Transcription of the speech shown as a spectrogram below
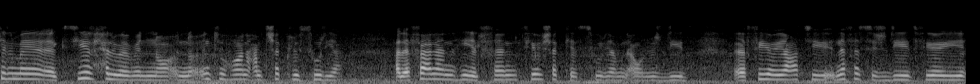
كلمة كثير حلوة منه إنه أنتم هون عم تشكلوا سوريا. هلا فعلا هي الفن فيه يشكل سوريا من أول وجديد فيه يعطي نفس جديد فيه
